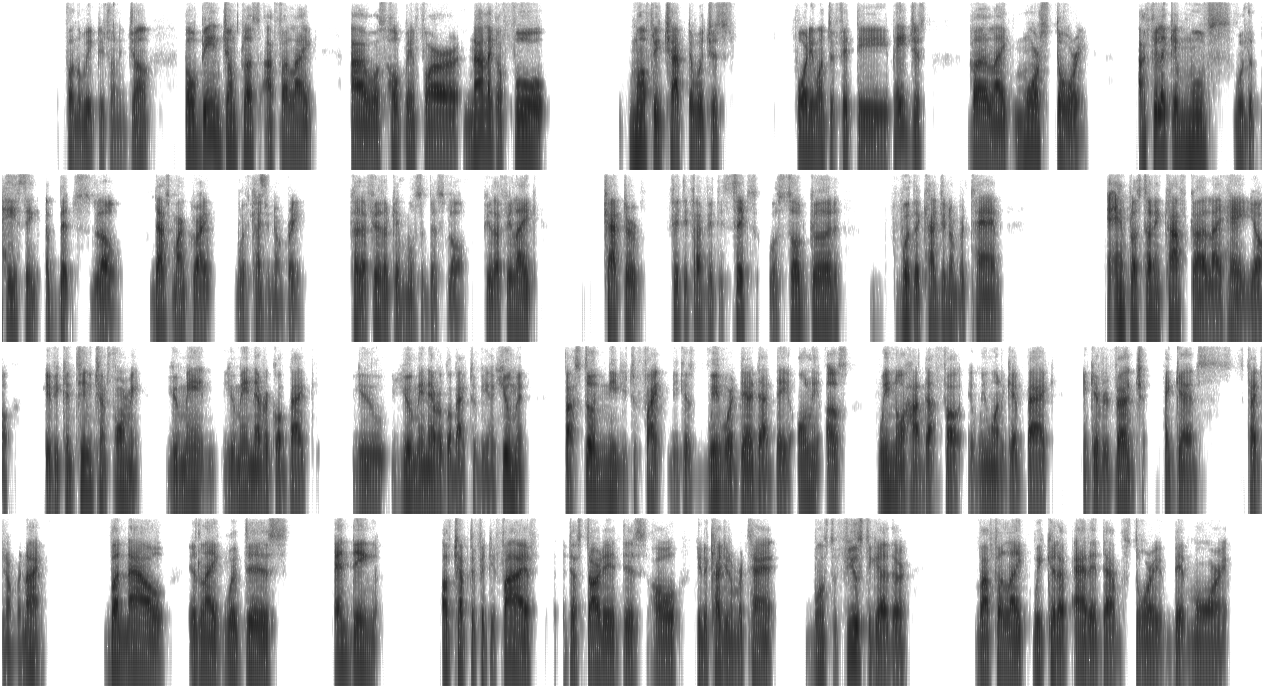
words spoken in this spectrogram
from the weeklies on the jump. But being Jump Plus, I felt like I was hoping for not like a full monthly chapter, which is 41 to 50 pages, but like more story. I feel like it moves with the pacing a bit slow. That's my gripe with Kaiju no. 8. Because I feel like it moves a bit slow. Because I feel like chapter 55, 56 was so good with the Kaiju number 10. And plus telling Kafka, like, hey, yo, if you continue transforming, you may you may never go back. You you may never go back to being a human but I still need you to fight because we were there that day. Only us, we know how that felt, and we want to get back and get revenge against Kaiju number nine. But now it's like with this ending of chapter 55 that started this whole, you know, Kaiju number 10 wants to fuse together. But I feel like we could have added that story a bit more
